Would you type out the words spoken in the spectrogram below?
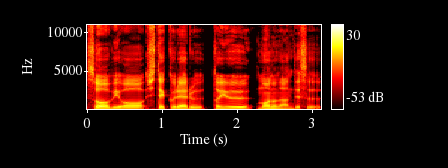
装備をしてくれるというものなんです。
